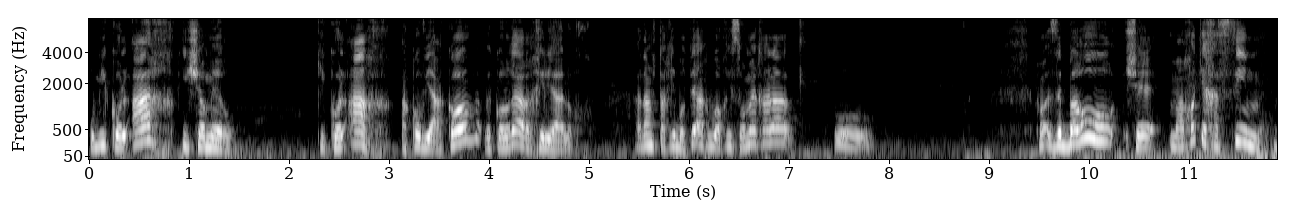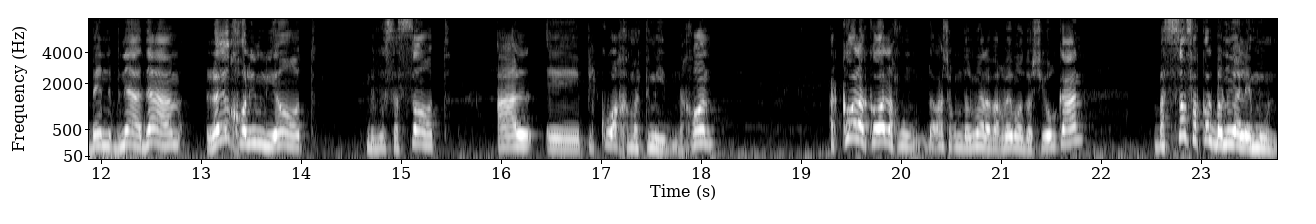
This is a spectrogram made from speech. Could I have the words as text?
ומכל אח ישמרו. כי כל אח עקוב יעקב, וכל רע רכיל יהלוך. האדם שאתה הכי בוטח בו, הכי סומך עליו, הוא... כלומר, זה ברור שמערכות יחסים בין בני אדם לא יכולים להיות מבוססות על אה, פיקוח מתמיד, נכון? הכל הכל, אנחנו, דבר שאנחנו מדברים עליו הרבה מאוד בשיעור כאן, בסוף הכל בנוי על אמון.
